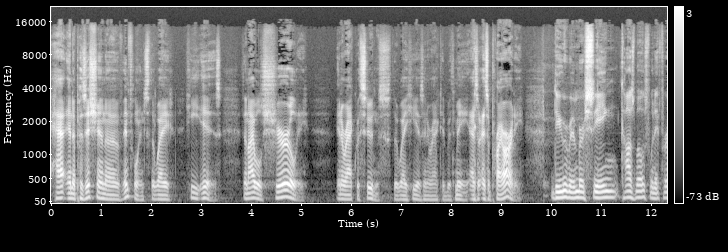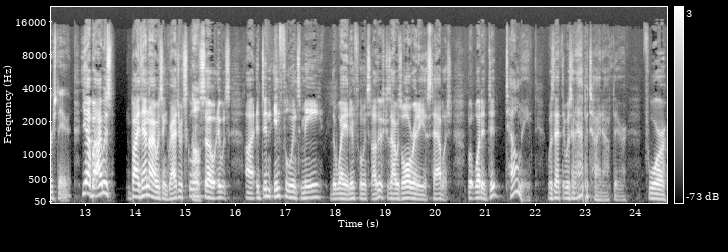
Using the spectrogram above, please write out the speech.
ha- in a position of influence the way he is, then I will surely interact with students the way he has interacted with me as a, as a priority. Do you remember seeing Cosmos when it first aired? Yeah, but I was by then I was in graduate school, Oh. so it was uh, it didn't influence me the way it influenced others because I was already established. But what it did tell me was that there was an appetite out there for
